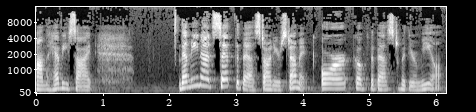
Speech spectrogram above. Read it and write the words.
on the heavy side, that may not set the best on your stomach or go the best with your meal.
